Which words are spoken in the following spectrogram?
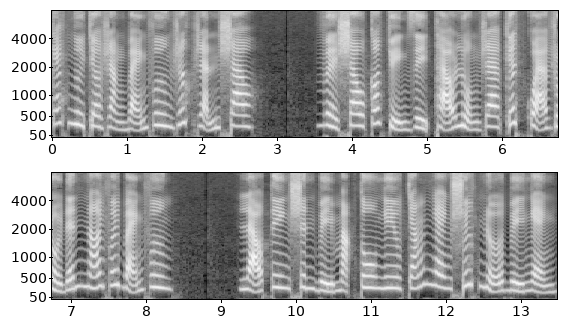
Các ngươi cho rằng bản vương rất rảnh sao? Về sau có chuyện gì thảo luận ra kết quả rồi đến nói với bản vương. Lão tiên sinh bị mặt tu nghiêu trắng ngang suốt nửa bị ngạn.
